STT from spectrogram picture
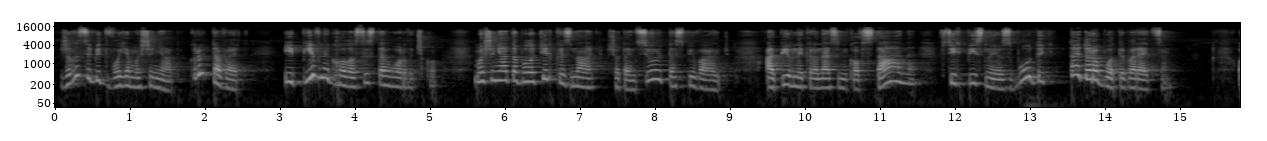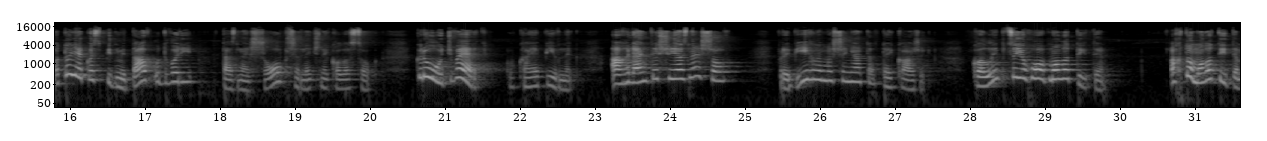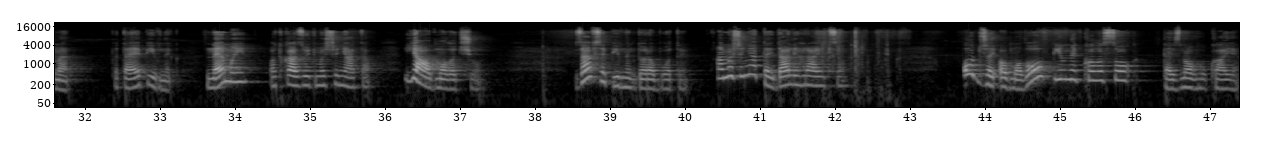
Жили собі двоє мишенят, круть та верть, і півник голосисте горличко. Мишенята було тільки знають, що танцюють та співають, а півник ранесенько встане, всіх піснею збудить та й до роботи береться. Ото якось підмітав у дворі та знайшов пшеничний колосок. Круть, верть, гукає півник. А гляньте, що я знайшов. Прибігли мишенята та й кажуть, коли б це його обмолотити? А хто молотитиме? питає півник. Не ми, отказують мишенята. Я обмолочу. Взявся півник до роботи, а мишенята й далі граються. Отже й обмолов півник колосок та й знов гукає.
